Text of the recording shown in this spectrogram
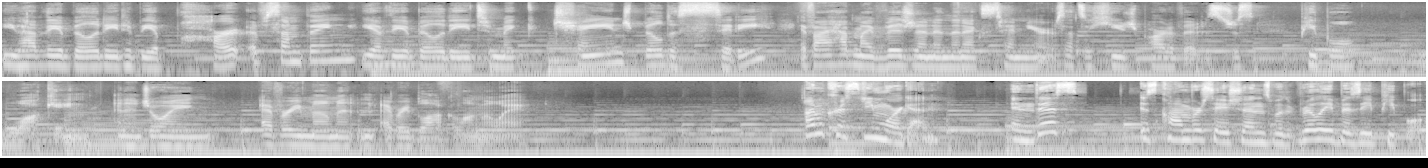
You have the ability to be a part of something. You have the ability to make change, build a city. If I have my vision in the next 10 years, that's a huge part of it. It's just people walking and enjoying every moment and every block along the way. I'm Christy Morgan, and this is Conversations with Really Busy People,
